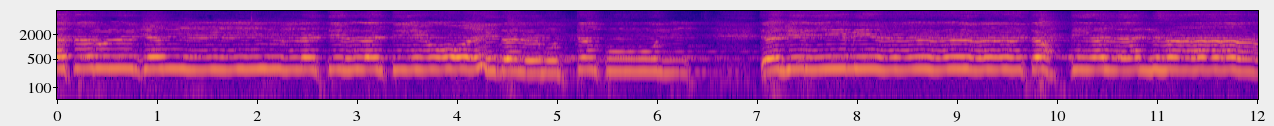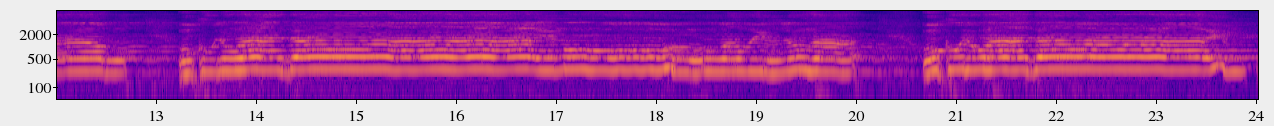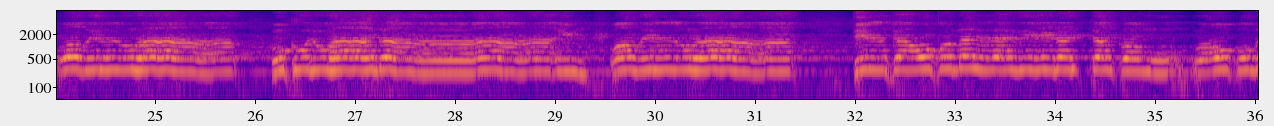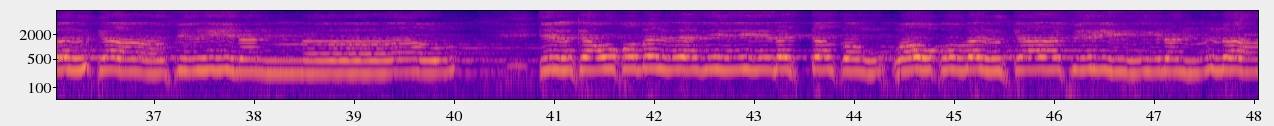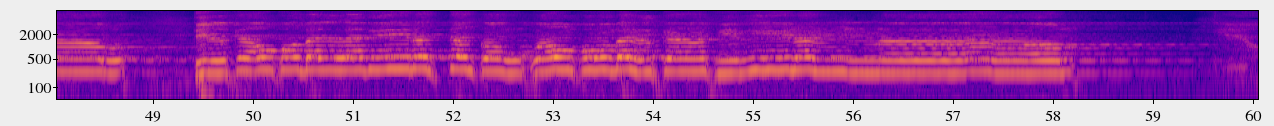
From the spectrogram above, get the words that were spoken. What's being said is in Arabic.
مثل الجنة التي وعد المتقون. تجري من تحتها الأنهار أكلها دائم وظلها أكلها دائم وظلها أكلها دائم الذين اتقوا وعقبى الكافرين النار. تلك عقبى الذين اتقوا وعقبى الكافرين النار. تلك عقبى الذين اتقوا وعقبى الكافرين النار.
